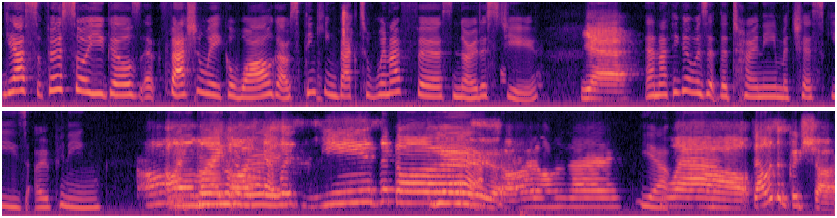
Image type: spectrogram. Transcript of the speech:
yes, first saw you girls at Fashion Week a while ago. I was thinking back to when I first noticed you, yeah. and I think it was at the Toni Maticevski's opening. Oh my oh gosh, that was years ago. Yeah. So long ago. Yeah, Wow. That was a good show.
